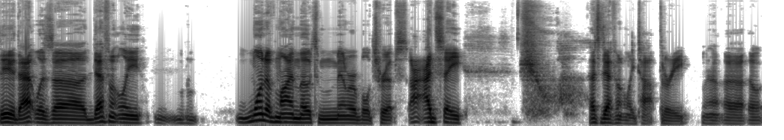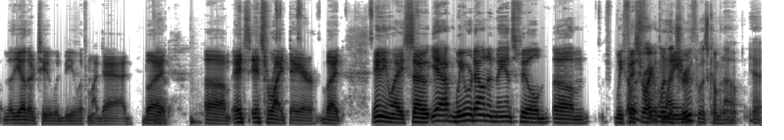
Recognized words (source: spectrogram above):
dude, that was uh definitely one of my most memorable trips. I, I'd say phew, that's definitely top three. Uh, uh, the other two would be with my dad, but um, it's it's right there. But anyway, so yeah, we were down in Mansfield. Um, we That was fished right when the truth was coming out. Yeah.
